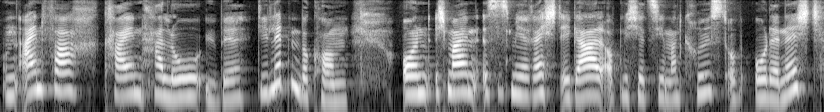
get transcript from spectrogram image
und einfach kein Hallo über die Lippen bekommen. Und ich meine, es mir recht egal, ob mich jetzt jemand grüßt oder nicht.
